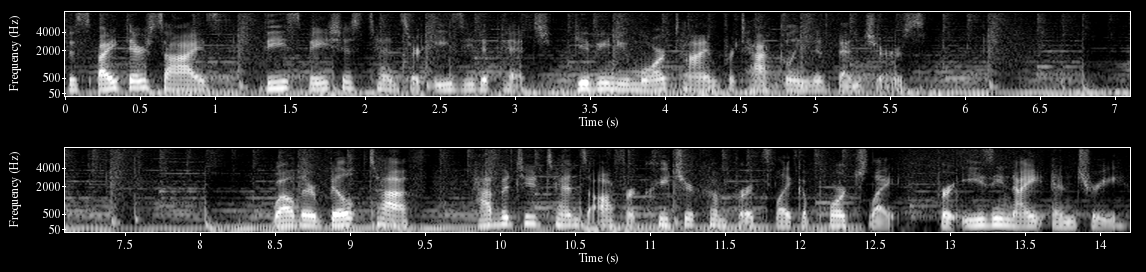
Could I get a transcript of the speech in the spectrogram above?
Despite their size, these spacious tents are easy to pitch, giving you more time for tackling adventures. While they're built tough, Habitude tents offer creature comforts like a porch light for easy night entry.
